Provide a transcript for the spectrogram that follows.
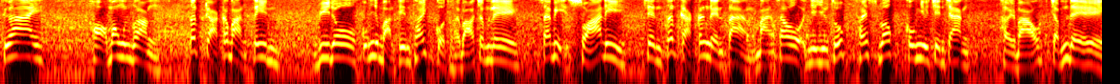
Thứ hai, họ mong rằng tất cả các bản tin, video cũng như bản tin text của Thời báo .d sẽ bị xóa đi trên tất cả các nền tảng mạng xã hội như YouTube, Facebook cũng như trên trang thời báo.de.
